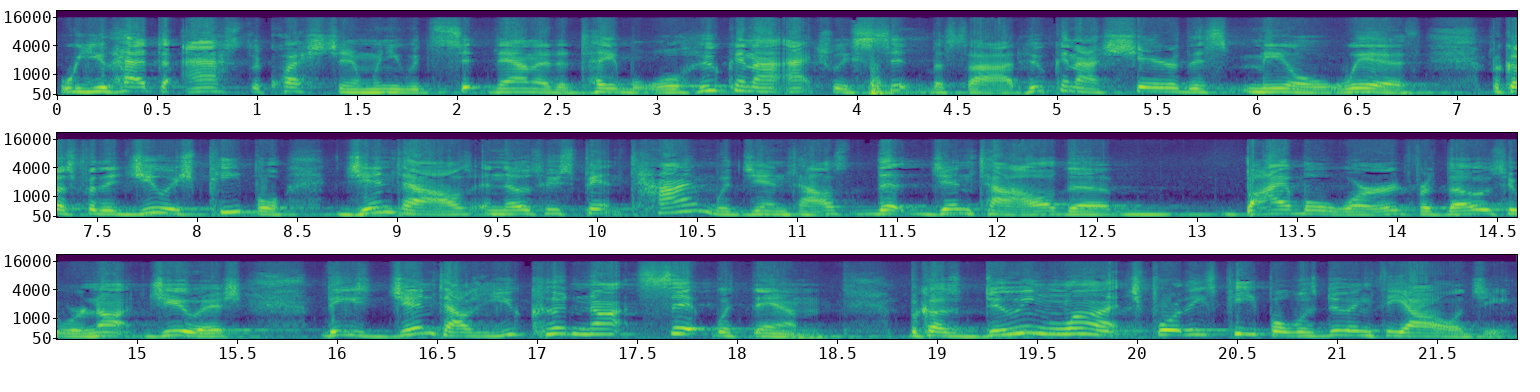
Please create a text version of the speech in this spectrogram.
you had to ask the question when you would sit down at a table well, who can I actually sit beside? Who can I share this meal with? Because for the Jewish people, Gentiles and those who spent time with Gentiles, the Gentile, the Bible word for those who were not Jewish, these Gentiles, you could not sit with them because doing lunch for these people was doing theology.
